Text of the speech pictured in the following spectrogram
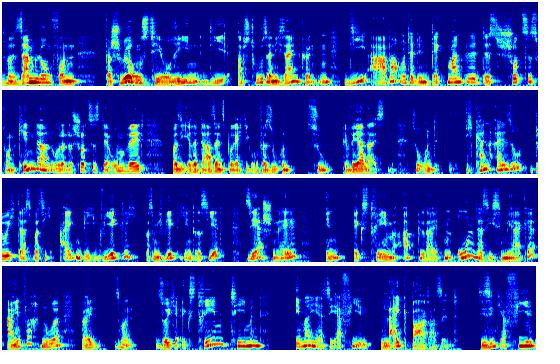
mal, Sammlung von Verschwörungstheorien, die abstruser nicht sein könnten, die aber unter dem Deckmantel des Schutzes von Kindern oder des Schutzes der Umwelt quasi ihre Daseinsberechtigung versuchen zu gewährleisten. So, und ich kann also durch das, was ich eigentlich wirklich, was mich wirklich interessiert, sehr schnell in Extreme abgleiten, ohne dass ich es merke, einfach nur, weil mal, solche extremen Themen immer ja sehr viel likebarer sind. Sie sind ja viel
